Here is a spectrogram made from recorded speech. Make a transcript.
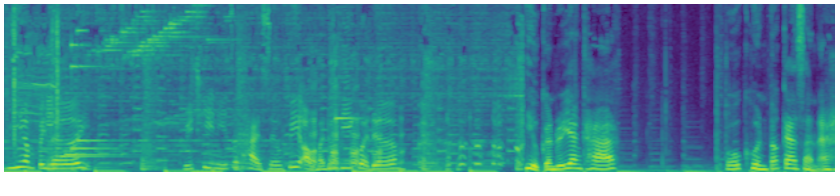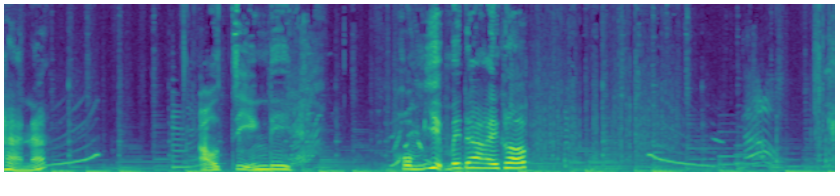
เยี่ยมไปเลย วิธีนี้จะถ่ายเซลฟี่ออกมาดูดีกว่าเดิม หิวกันหรือยังคะ พวกคุณต้องการสารอาหารนะ เอาจริงดิผมหยิบไม่ได้ครับ แค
